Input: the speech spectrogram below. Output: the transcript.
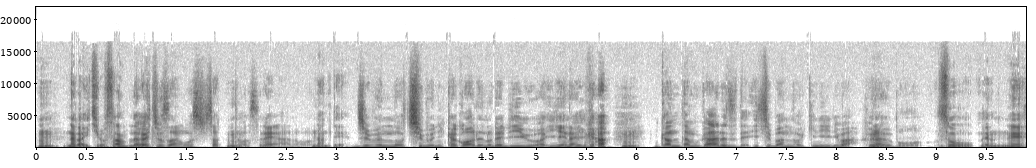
うん。永井一郎さん？長井一郎さんおっしゃってますね、あのなんて？自分の支部に関わるので理由は言えないが、うん。ガンダムガールズで一番のお気に入りはフラウボー、そうだよね。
